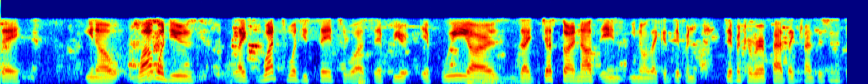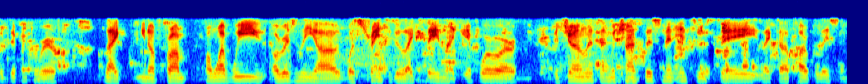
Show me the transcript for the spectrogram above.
se, you know, what would you like? What would you say to us if you if we are like just starting out in you know like a different different career path, like transitioning to a different career, like you know from from what we originally uh was trained to do, like saying like if we were a journalist and we're transitioning into say like a public relations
